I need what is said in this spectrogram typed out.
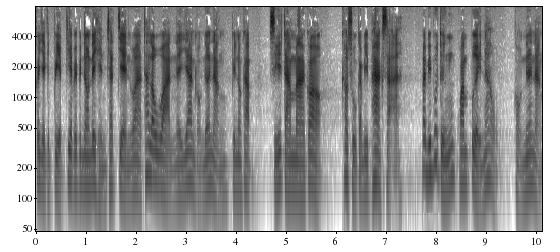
ก็อยากจะเปรียบเทียบให้พี่น้องได้เห็นชัดเจนว่า ถ้าเราหว่านในย่านของเนื้อหนังพี่น้องครับสีตามมาก็เข้าสู่การพิพากษาพระบิพูดถึงความเปื่อยเน่าของเนื้อหนัง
